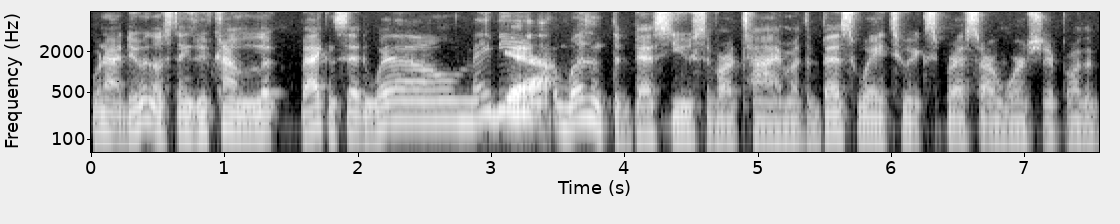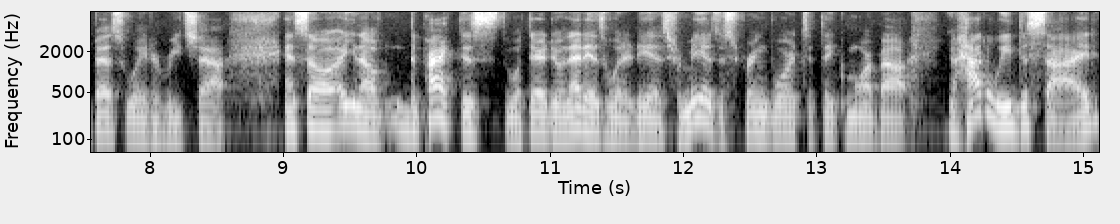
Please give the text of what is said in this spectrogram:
we're not doing those things, we've kind of looked back and said, well, maybe Yeah. it wasn't the best use of our time or the best way to express our worship or the best way to reach out. And so, uh, you know, the practice, what they're doing, that is what it is. For me, as a springboard to think more about, you know, how do we decide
